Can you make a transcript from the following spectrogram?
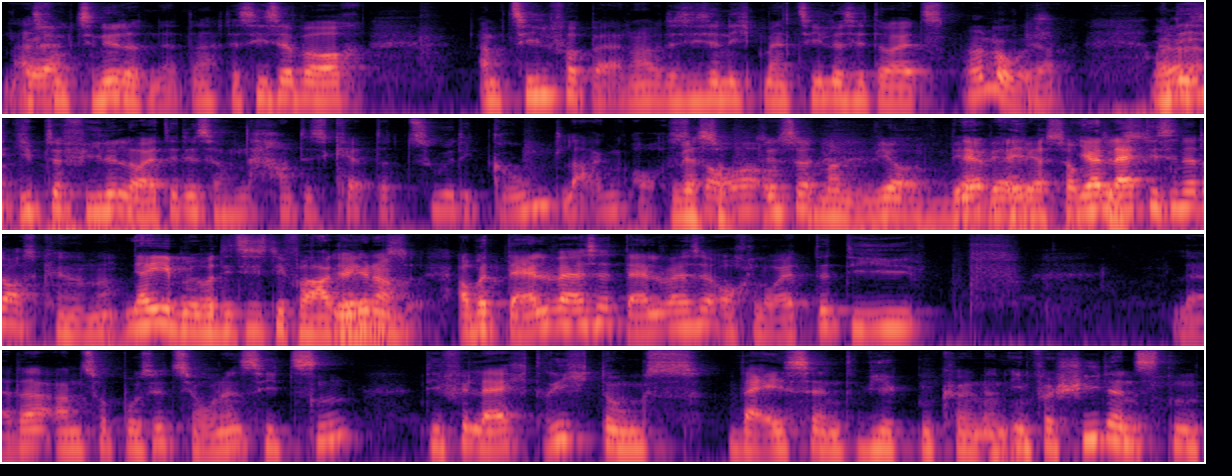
nein, das Ja. funktioniert halt nicht. Ne? Das ist aber auch am Ziel vorbei. Ne? Aber das ist ja nicht mein Ziel, dass ich da jetzt. Ja, logisch. Ja. Und Ja. es gibt ja viele Leute, die sagen, na, und das gehört dazu, die Grundlagen Wer Ausdauer. sagt das? so. Ja, wer, wer, äh, wer sagt ja, das? Leute, die sich nicht auskennen. Ne? Ja, eben, aber das ist die Frage. Ja, genau. Das- Aber teilweise, teilweise auch Leute, die leider an so Positionen sitzen, die vielleicht richtungsweisend wirken können, in verschiedensten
